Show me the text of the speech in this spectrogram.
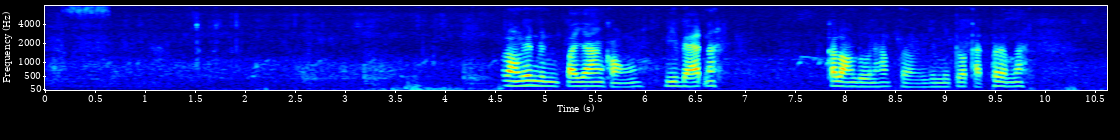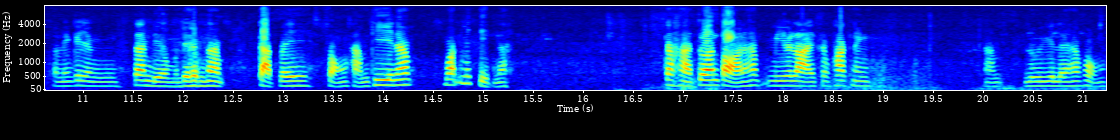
ลองเล่นเป็นปลายางของ v b a t นะ ก็ลองดูนะครับเผื่อมันจะมีตัวกัดเพิ่มนะ ตอนนี้ก็ยังแต้มเดียวเหมือนเดิมนะครับ กัดไปสองสามทีนะครับวัดไม่ติดนะ ก็หาตัวกันต่อนะครับ มีเวลาอีกสักพักหนึ่งลุยกันเลยครับผม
